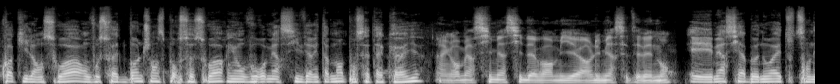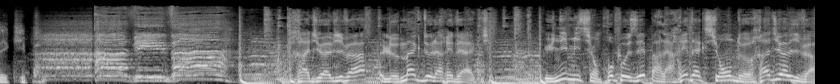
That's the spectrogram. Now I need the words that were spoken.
Quoi qu'il en soit, on vous souhaite bonne chance pour ce soir et on vous remercie véritablement pour cet accueil. Un grand merci, merci d'avoir mis en lumière cet événement. Et merci à Benoît et toute son équipe. Radio Aviva, le Mac de la Rédac. Une émission proposée par la rédaction de Radio Aviva.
